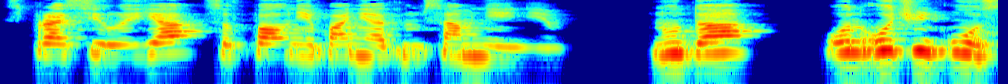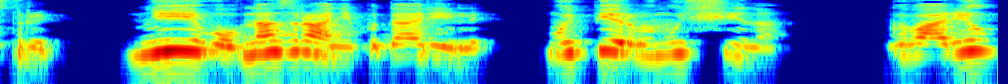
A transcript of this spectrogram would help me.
Спросила я со вполне понятным сомнением. Ну да, он очень острый. Мне его в Назране подарили. Мой первый мужчина. Говорил,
